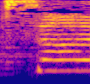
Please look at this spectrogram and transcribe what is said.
Sun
